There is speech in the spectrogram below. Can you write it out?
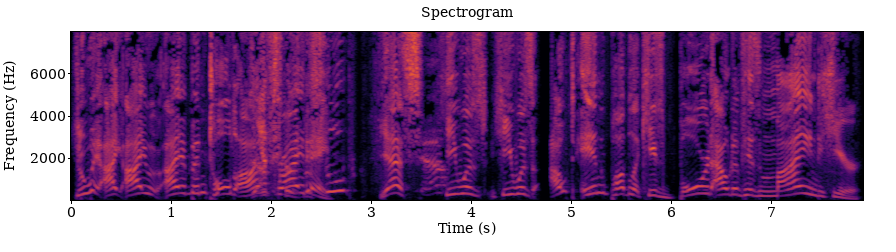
Do it. I I I have been told on That's Friday. Yes, Yeah. he was he was out in public. He's bored out of his mind here.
